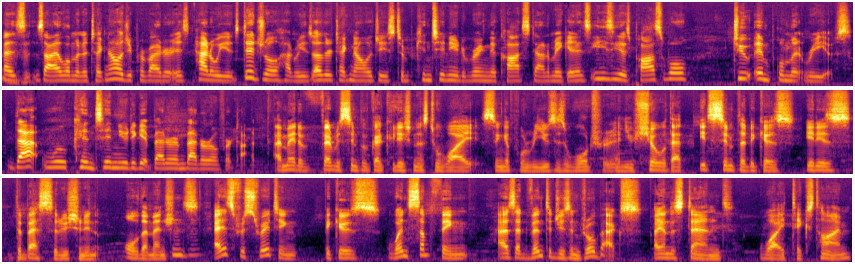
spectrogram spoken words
as mm-hmm. Xylem and a technology provider is how do we use digital, how do we use other technologies to continue to bring the cost down and make it as easy as possible to implement reuse. That will continue to get better and better over time. I made a very simple calculation as to why Singapore reuses water, and you show that it's simply because it is the best solution in all dimensions. Mm-hmm. And it's frustrating because when something has advantages and drawbacks, I understand why it takes time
